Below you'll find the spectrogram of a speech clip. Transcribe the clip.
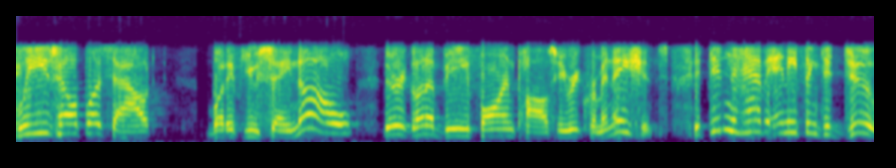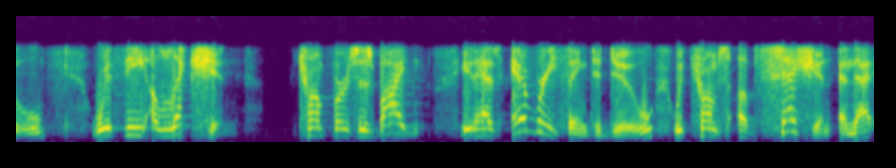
please help us out. But if you say no, there are going to be foreign policy recriminations. It didn't have anything to do with the election, Trump versus Biden. It has everything to do with Trump's obsession, and that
